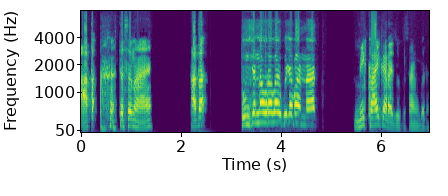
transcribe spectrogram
आता तसं नाही. आता तुमच्या नवरा बायकोच्या भांडणात मी काय करायचं होतं सांग बरं?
